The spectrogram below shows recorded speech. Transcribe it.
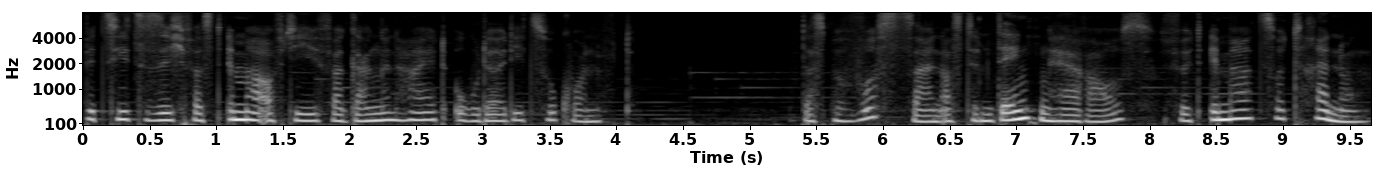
bezieht sie sich fast immer auf die Vergangenheit oder die Zukunft. Das Bewusstsein aus dem Denken heraus führt immer zur Trennung.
